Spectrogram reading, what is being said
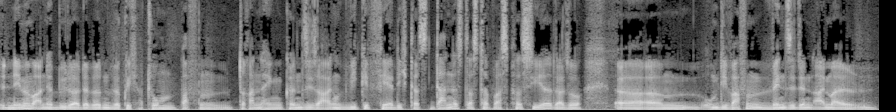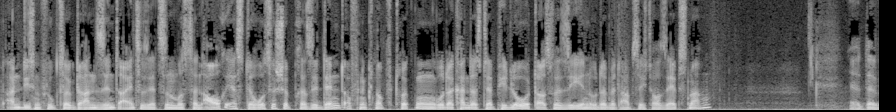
Nehmen wir mal an, Herr Bühler, da würden wirklich Atomwaffen dranhängen. Können Sie sagen, wie gefährlich das dann ist, dass da was passiert? Also äh, ähm, um die Waffen, wenn sie denn einmal an diesem Flugzeug dran sind, einzusetzen, muss dann auch erst der russische Präsident auf den Knopf drücken oder kann das der Pilot aus Versehen oder mit Absicht auch selbst machen? Ja, der,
